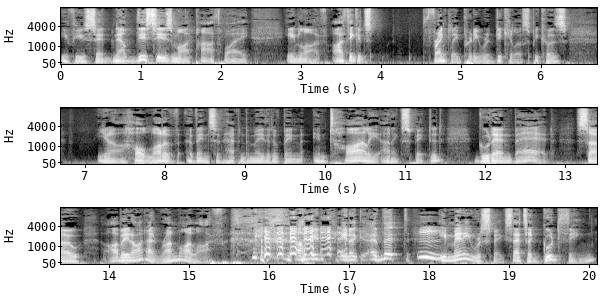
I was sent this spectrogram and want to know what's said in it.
if you said, "Now this is my pathway in life." I think it's frankly pretty ridiculous because you know, a whole lot of events have happened to me that have been entirely unexpected, good and bad. So, I mean, I don't run my life. I mean, in, a, that, mm. in many respects, that's a good thing.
